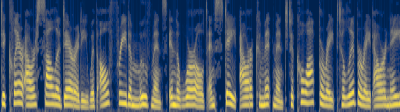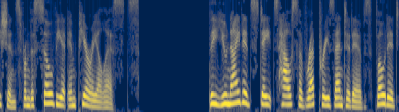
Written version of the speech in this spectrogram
declare our solidarity with all freedom movements in the world and state our commitment to cooperate to liberate our nations from the Soviet imperialists. The United States House of Representatives voted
